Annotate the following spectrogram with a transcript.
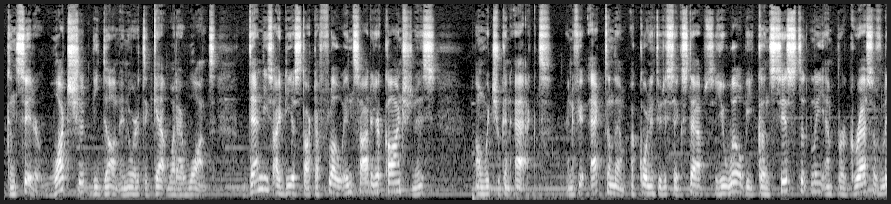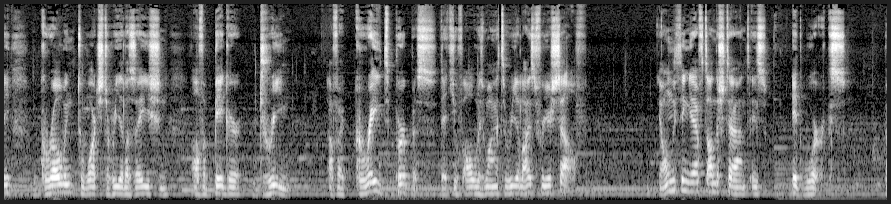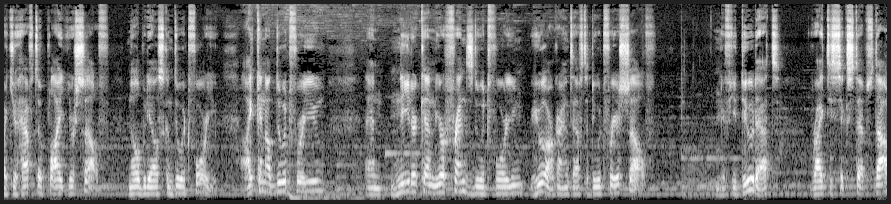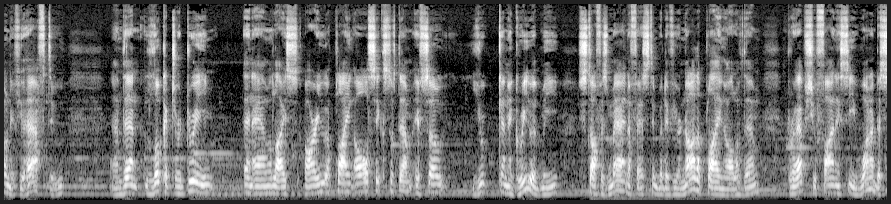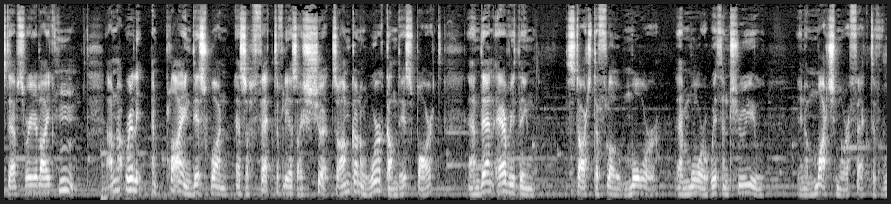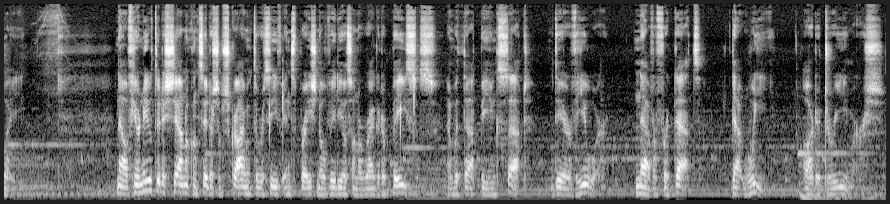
consider what should be done in order to get what I want, then these ideas start to flow inside of your consciousness on which you can act. And if you act on them according to the six steps, you will be consistently and progressively growing towards the realization of a bigger dream, of a great purpose that you've always wanted to realize for yourself. The only thing you have to understand is it works, but you have to apply it yourself. Nobody else can do it for you. I cannot do it for you, and neither can your friends do it for you. You are going to have to do it for yourself. And if you do that, write these six steps down if you have to, and then look at your dream and analyze are you applying all six of them? If so, you can agree with me, stuff is manifesting, but if you're not applying all of them, perhaps you finally see one of the steps where you're like, hmm, I'm not really applying this one as effectively as I should, so I'm gonna work on this part, and then everything starts to flow more and more with and through you in a much more effective way. Now, if you're new to this channel, consider subscribing to receive inspirational videos on a regular basis. And with that being said, dear viewer, never forget that we are the dreamers.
